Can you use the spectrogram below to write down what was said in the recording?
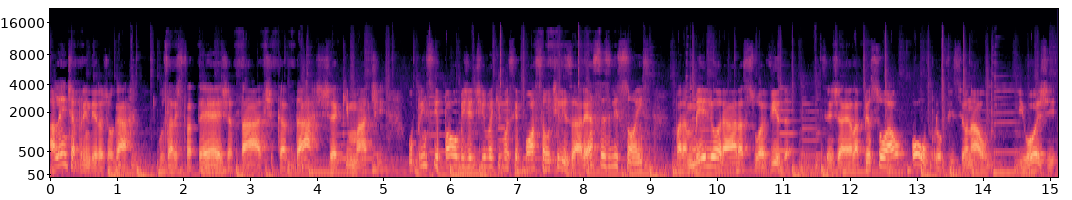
Além de aprender a jogar, usar estratégia, tática, dar checkmate, o principal objetivo é que você possa utilizar essas lições para melhorar a sua vida, seja ela pessoal ou profissional. E hoje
